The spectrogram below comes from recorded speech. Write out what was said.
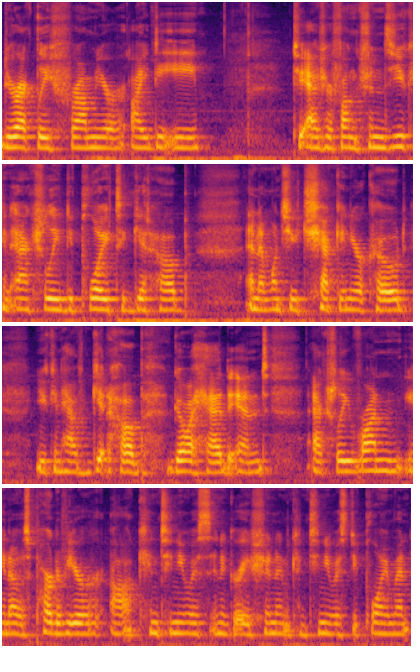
directly from your IDE to Azure Functions. You can actually deploy to GitHub and then once you check in your code, you can have GitHub go ahead and actually run, you know, as part of your uh, continuous integration and continuous deployment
